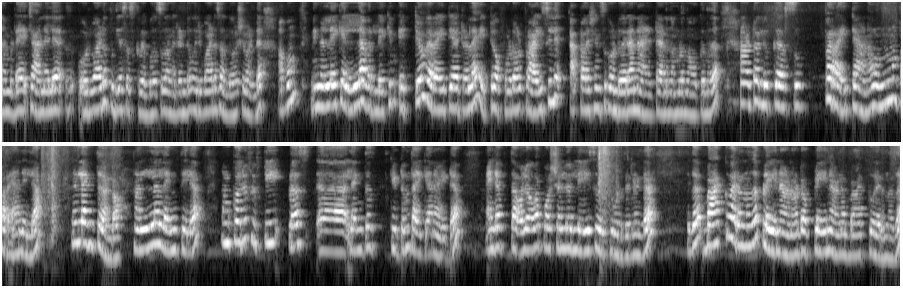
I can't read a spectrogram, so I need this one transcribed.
നമ്മുടെ ചാനൽ ഒരുപാട് പുതിയ സബ്സ്ക്രൈബേഴ്സ് വന്നിട്ടുണ്ട്. ഒരുപാട് സന്തോഷമുണ്ട്. അപ്പം നിങ്ങളിലേക്ക് എല്ലാവരിലേക്കും ഏറ്റവും വെറൈറ്റി ആയിട്ടുള്ള ഏറ്റവും അഫോർഡബിൾ പ്രൈസിൽ കളക്ഷൻസ് കൊണ്ടുവരാനായിട്ടാണ് നമ്മൾ നോക്കുന്നത്. ആട്ടോ ലുക്ക് സൂപ്പർ റൈറ്റ് ആണ്. ഒന്നും പറയാനില്ല. ലെങ്ത് കണ്ടോ? നല്ല ലെങ്ത്തിൽ നമുക്കൊരു ഫിഫ്റ്റി പ്ലസ് ലെങ്ത് കിട്ടും തയ്ക്കാനായിട്ട്. അതിന്റെ ലോവർ പോർഷനിൽ ഒരു ലേസ് വെച്ച് കൊടുത്തിട്ടുണ്ട്. ഇത് ബാക്ക് വരുന്നത് പ്ലെയിൻ ആണ് കേട്ടോ. പ്ലെയിൻ ആണ് ബാക്ക് വരുന്നത്.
